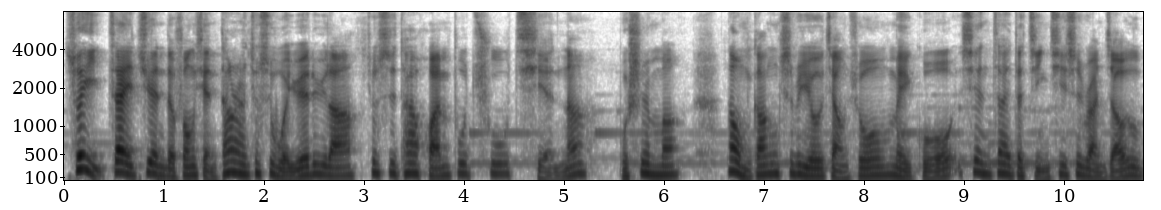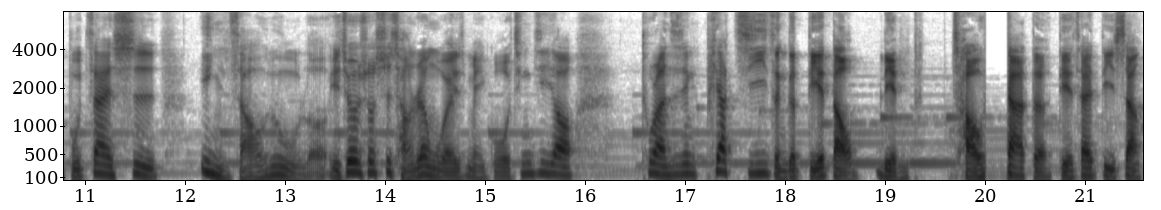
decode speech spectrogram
所以债券的风险当然就是违约率啦，就是它还不出钱呢，不是吗？那我们刚刚是不是有讲说，美国现在的景气是软着陆，不再是硬着陆了？也就是说，市场认为美国经济要突然之间啪叽，整个跌倒，脸朝下的跌在地上，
